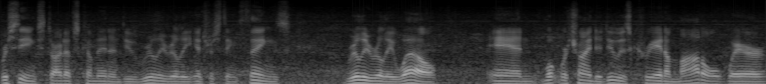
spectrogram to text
we're seeing startups come in and do really, really interesting things really, really well. And what we're trying to do is create a model where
